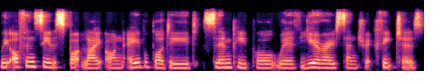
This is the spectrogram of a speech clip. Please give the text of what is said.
we often see the spotlight on able bodied, slim people with Eurocentric features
